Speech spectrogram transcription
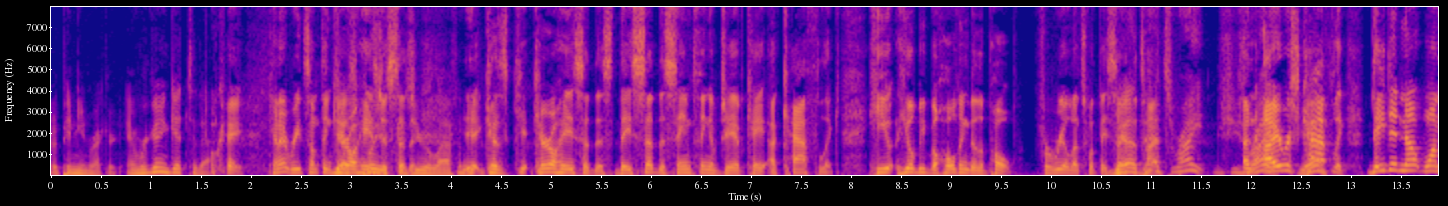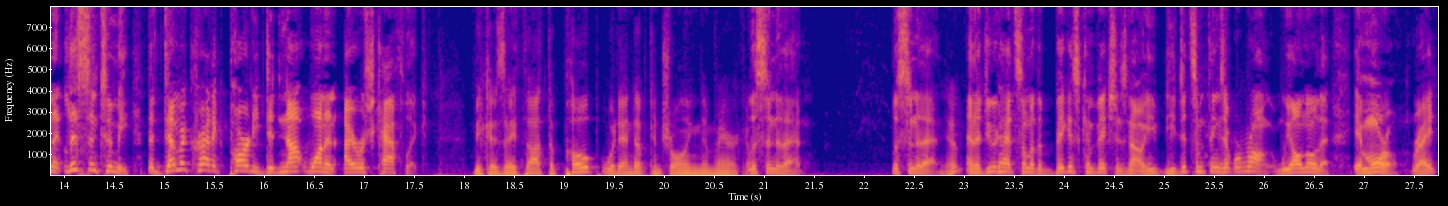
opinion record and we're going to get to that Okay, can I read something? Yes, Carol Hayes please, just said that. you were laughing. Because Carol Hayes said this. They said the same thing of JFK, a Catholic. He he'll be beholding to the Pope. For real, that's what they said yeah at the time. that's right she's An right. Irish Yeah. Catholic. They did not want it. Listen to me. The Democratic Party did not want an Irish Catholic. Because they thought the pope would end up controlling the america Listen to that. Listen to that. Yep. And the dude had some of the biggest convictions. Now, he, he did some things that were wrong. We all know that. Immoral, right?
